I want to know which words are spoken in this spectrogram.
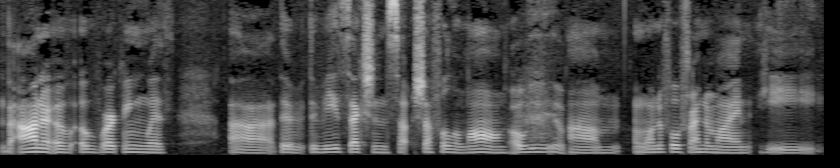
the honor of, of working with uh, the the reed section Shuffle Along. Oh yeah, yeah. Um, a wonderful friend of mine. He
